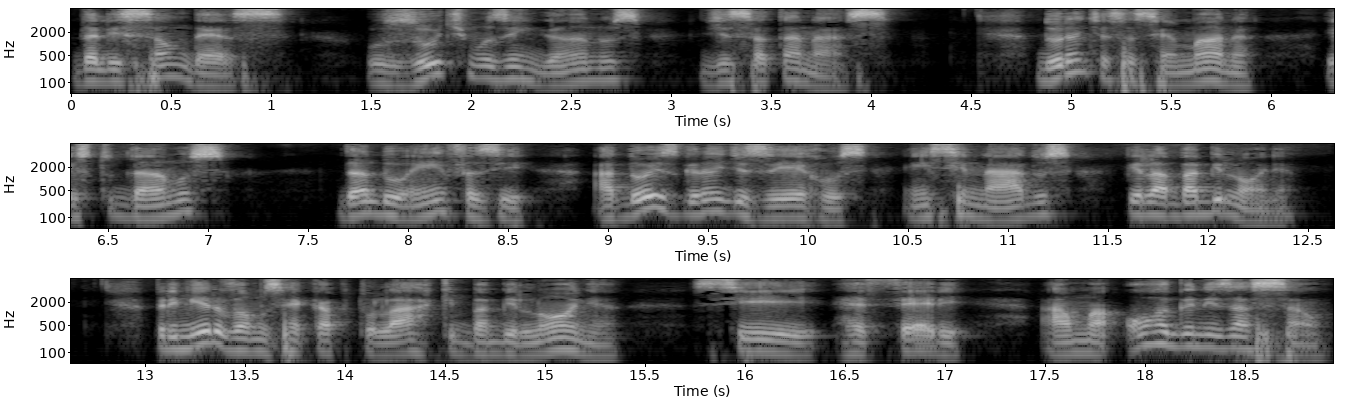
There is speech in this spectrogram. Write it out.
da lição 10, Os últimos enganos de Satanás. Durante essa semana, estudamos dando ênfase a dois grandes erros ensinados pela Babilônia. Primeiro, vamos recapitular que Babilônia se refere a uma organização,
